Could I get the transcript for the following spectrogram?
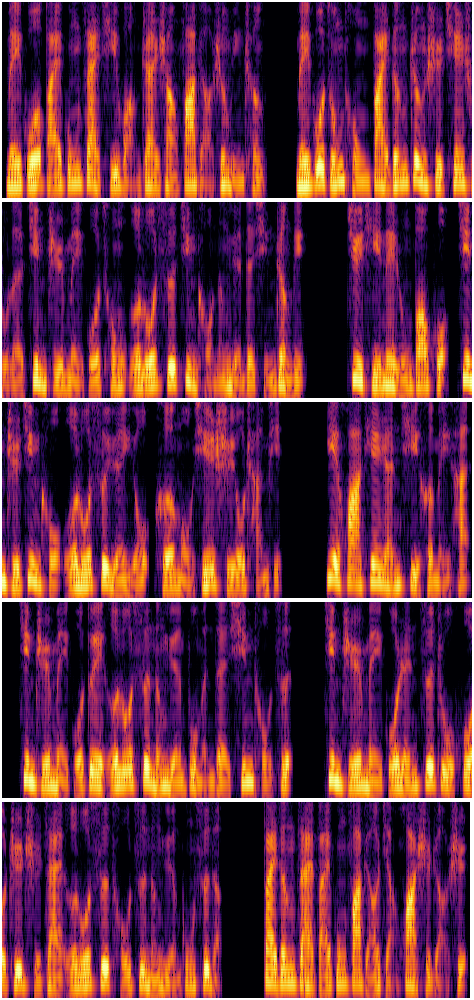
美国白宫在其网站上发表声明称。美国总统拜登正式签署了禁止美国从俄罗斯进口能源的行政令，具体内容包括禁止进口俄罗斯原油和某些石油产品、液化天然气和煤炭，禁止美国对俄罗斯能源部门的新投资，禁止美国人资助或支持在俄罗斯投资能源公司等。拜登在白宫发表讲话时表示，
